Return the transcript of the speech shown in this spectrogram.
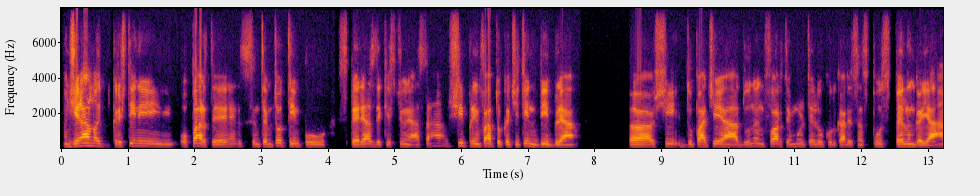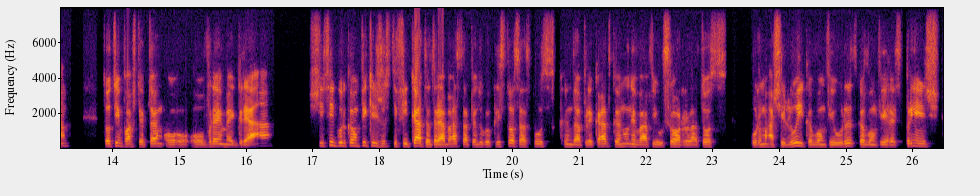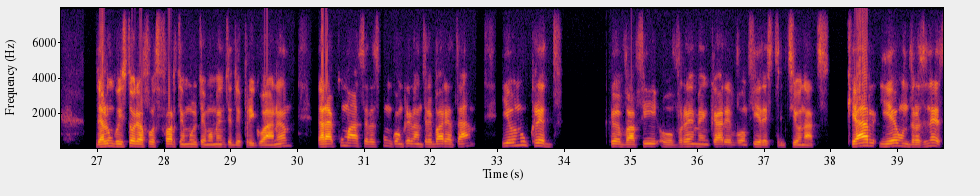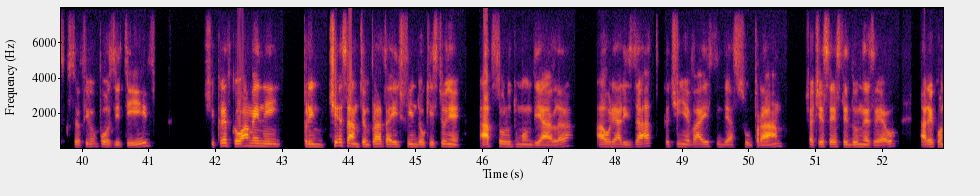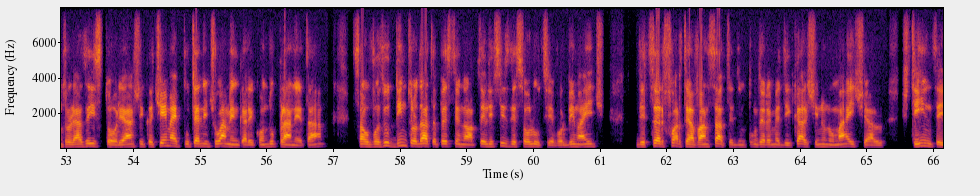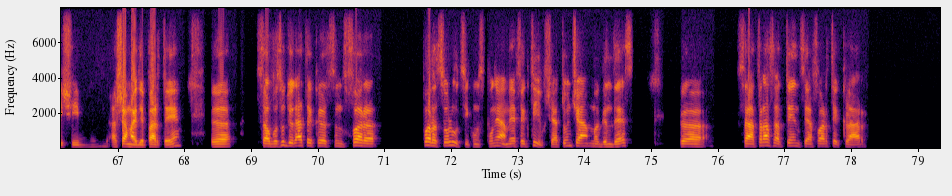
În general, noi creștinii, o parte, suntem tot timpul speriați de chestiunea asta și prin faptul că citind Biblia uh, și după aceea adunând foarte multe lucruri care sunt spus pe lângă ea, tot timpul așteptăm o, o vreme grea și sigur că un pic e justificată treaba asta, pentru că Hristos a spus când a plecat că nu ne va fi ușor la toți urmașii lui, că vom fi urâți, că vom fi respinși. De-a lungul istoriei au fost foarte multe momente de prigoană, dar acum să răspund concret la întrebarea ta, eu nu cred că va fi o vreme în care vom fi restricționați. Chiar eu îndrăznesc să fiu pozitiv și cred că oamenii, prin ce s-a întâmplat aici, fiind o chestiune absolut mondială, au realizat că cineva este deasupra și acesta este Dumnezeu, care controlează istoria și că cei mai puternici oameni care conduc planeta s-au văzut dintr-o dată peste noapte lipsiți de soluție. Vorbim aici de țări foarte avansate din punct de vedere medical și nu numai, și al științei și așa mai departe, ă, s-au văzut deodată că sunt fără, fără soluții, cum spuneam, efectiv. Și atunci mă gândesc că s-a atras atenția foarte clar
